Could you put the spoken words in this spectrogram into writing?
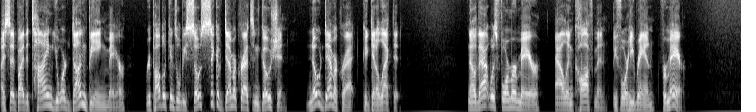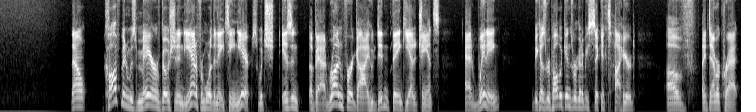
I said by the time you're done being mayor republicans will be so sick of democrats in goshen no democrat could get elected. Now that was former mayor Alan Kaufman before he ran for mayor. Now, Kaufman was mayor of Goshen, Indiana for more than 18 years, which isn't a bad run for a guy who didn't think he had a chance at winning because Republicans were going to be sick and tired of a Democrat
